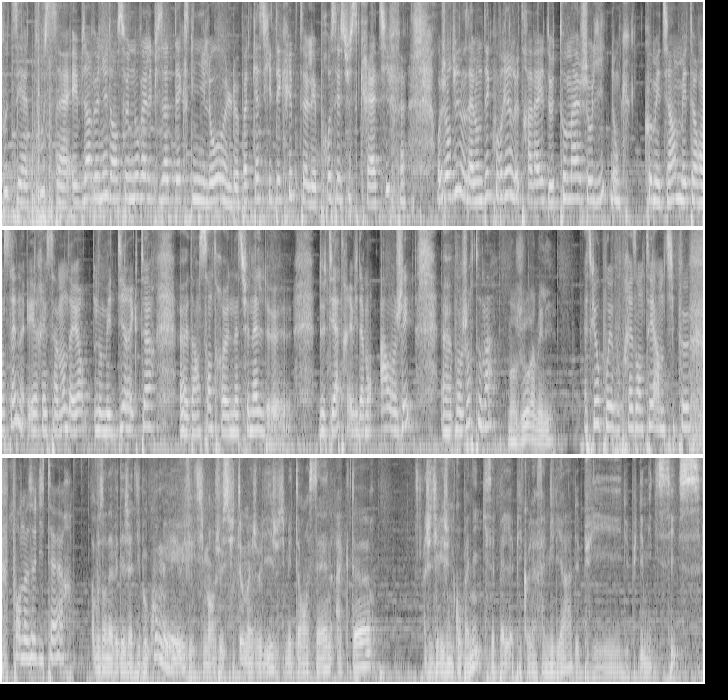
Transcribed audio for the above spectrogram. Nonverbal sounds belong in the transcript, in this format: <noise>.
Bonjour à toutes et à tous et bienvenue dans ce nouvel épisode d'Ex Nihilo, le podcast qui décrypte les processus créatifs. Aujourd'hui, nous allons découvrir le travail de Thomas Joly, donc comédien, metteur en scène et récemment d'ailleurs nommé directeur euh, d'un centre national de, théâtre, évidemment à Angers. Euh, bonjour Thomas. Bonjour Amélie. Est-ce que vous pouvez vous présenter un petit peu pour nos auditeurs? Vous en avez déjà dit beaucoup, mais oui, effectivement, je suis Thomas Joly, je suis metteur en scène, acteur, je dirige une compagnie qui s'appelle Piccola Familia depuis, depuis 2006.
